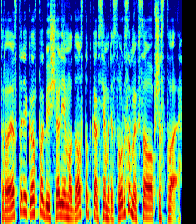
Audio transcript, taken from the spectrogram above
Трое стариков пообещали ему доступ ко всем ресурсам их сообщества.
